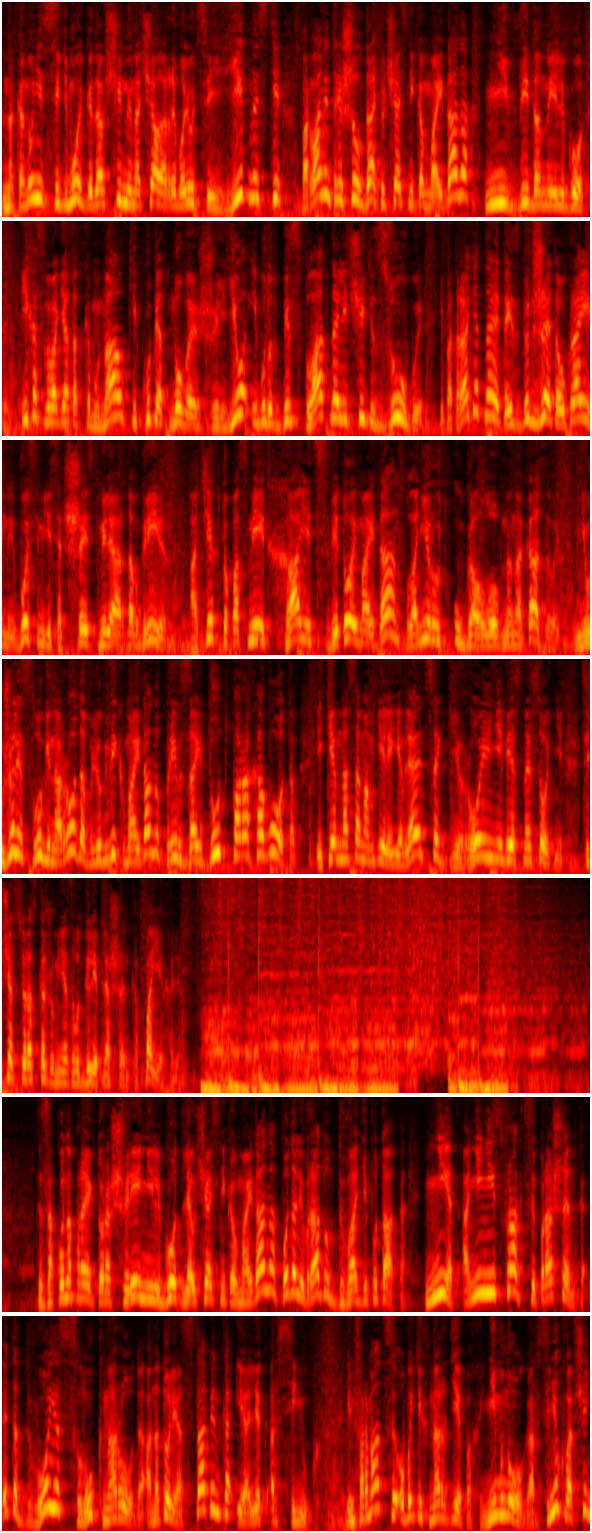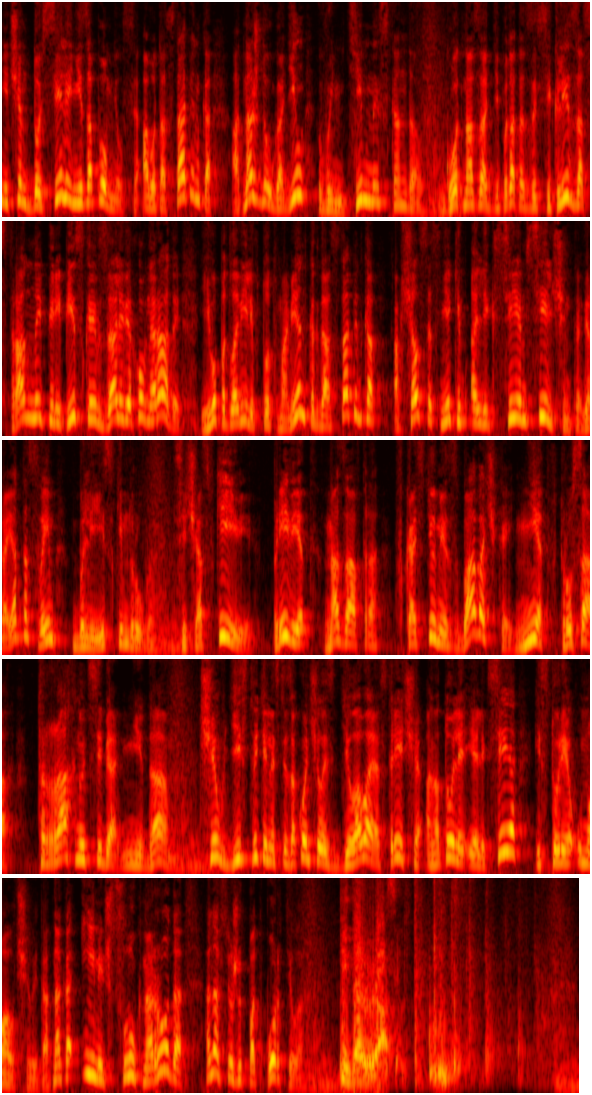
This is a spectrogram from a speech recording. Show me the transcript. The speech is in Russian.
Накануне седьмой годовщины начала революции гидности парламент решил дать участникам Майдана невиданные льготы. Их освободят от коммуналки, купят новое жилье и будут бесплатно лечить зубы. И потратят на это из бюджета Украины 86 миллиардов гривен. А тех, кто посмеет хаять святой Майдан, планируют уголовно наказывать. Неужели слуги народа в любви к Майдану превзойдут парохоботов? И кем на самом деле являются герои Небесной Сотни? Сейчас все расскажу расскажу. Меня зовут Глеб Ляшенко. Поехали. Законопроект о расширении льгот для участников Майдана подали в Раду два депутата. Нет, они не из фракции Порошенко. Это двое слуг народа. Анатолий Остапенко и Олег Арсенюк. Информации об этих нардепах немного. Арсенюк вообще ничем доселе не запомнился. А вот Остапенко однажды угодил в интимный скандал. Год назад депутата засекли за странной перепиской в зале Верховной Рады. Его подловили в тот момент, когда Остапенко общался с неким Алексеем Сельченко, вероятно, своим близким другом. Сейчас в Киеве. Привет, на завтра. В костюме с бабочкой? Нет, в трусах. Трахнуть себя не дам. Чем в действительности закончилась деловая встреча Анатолия и Алексея, история умалчивает. Однако имидж слуг народа она все же подпортила. Пидорасы!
